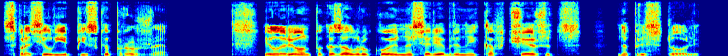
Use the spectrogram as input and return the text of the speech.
спросил епископ Роже. Иларион показал рукой на серебряный ковчежец на престоле.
